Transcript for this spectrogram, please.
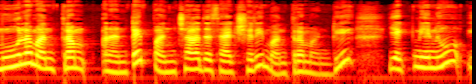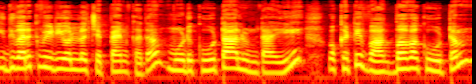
మూల మంత్రం అని అంటే పంచాదశాక్షరి మంత్రం అండి. ఎక్- నేను ఇదివరకు వీడియోల్లో చెప్పాను కదా మూడు కూటాలు ఉంటాయి ఒకటి వాగ్భవ కూటం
